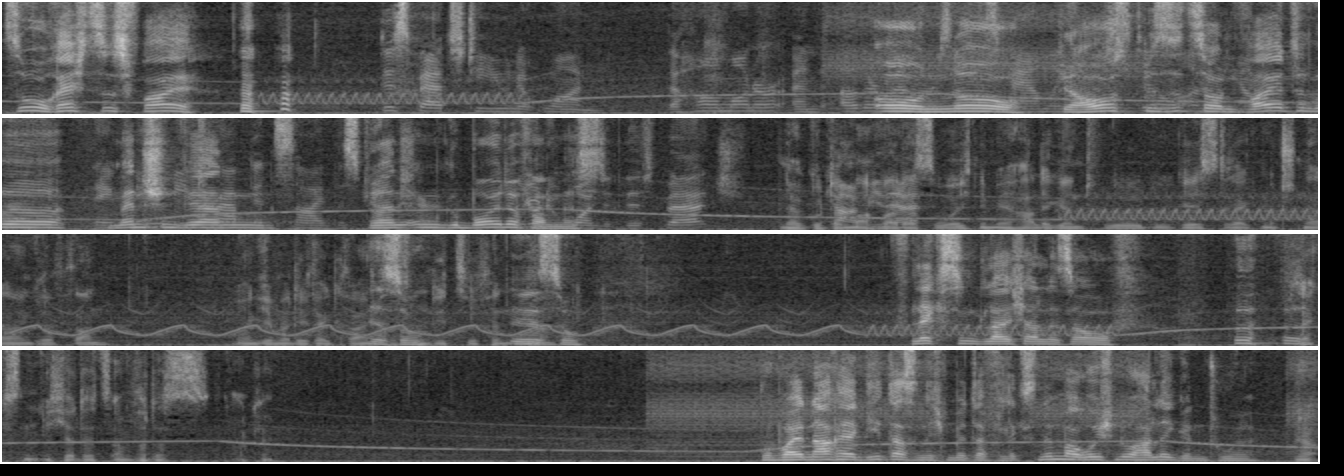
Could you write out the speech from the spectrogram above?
So, rechts ist frei. Dispatch to Unit 1. The homeowner and other Oh no, der Hausbesitzer und weitere Menschen werden, werden im. Gebäude Unit 1 vermisst. Na gut, dann machen wir das so. Ich nehme mir Halligan-Tool, du gehst direkt mit Schnellangriff ran. Und dann gehen wir direkt rein, Ist so. versuchen die zu finden. Ist so. Flexen gleich alles auf. ne? Flexen? Ich hätte jetzt einfach das... Okay. Wobei nachher geht das nicht mit der Flex. Nimm mal ruhig nur Halligan-Tool. Ja,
